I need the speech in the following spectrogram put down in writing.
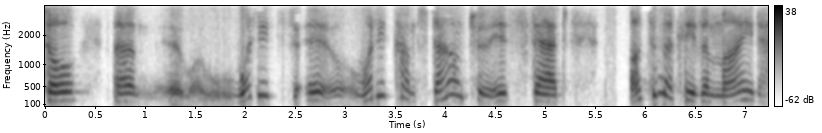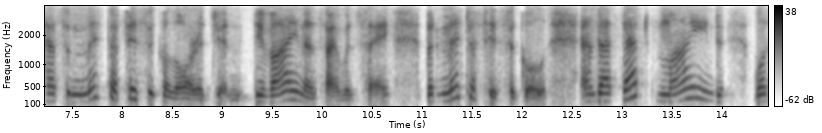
So um, what it uh, what it comes down to is that ultimately the mind has a metaphysical origin, divine as I would say, but metaphysical, and that that mind was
